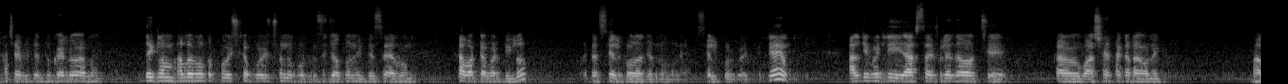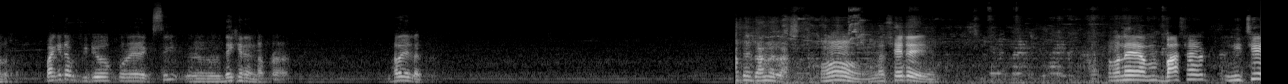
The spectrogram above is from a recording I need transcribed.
খাঁচার ভিতরে ঢুকাইলো এবং দেখলাম ভালো মতো পরিষ্কার পরিচ্ছন্ন করতেছে যত্ন নিতেছে এবং খাবার টাবার দিল। এটা সেল করার জন্য মানে সেল করবে আর কি। যাই হোক আলটিমেটলি রাস্তায় ফেলে দেওয়া হচ্ছে কারও বাসায় থাকাটা অনেক ভালো। বাকিটা ভিডিও করে রেখেছি দেখে নেন আপনারা। ভালোই লাগবে। হুম সেটাই। মানে বাসার নিচে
